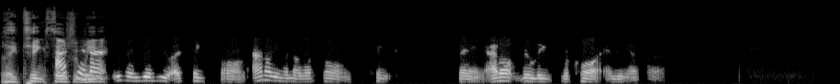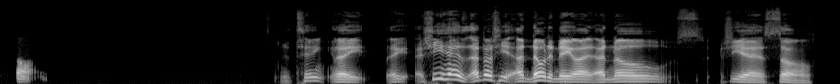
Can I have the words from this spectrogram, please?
like Tink social media? I media? cannot even give you a Tink song. I don't even know what song Tink sang. I don't really recall any of her songs. Tink like, like she has. I know she. I know the name. I, I know she has songs,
